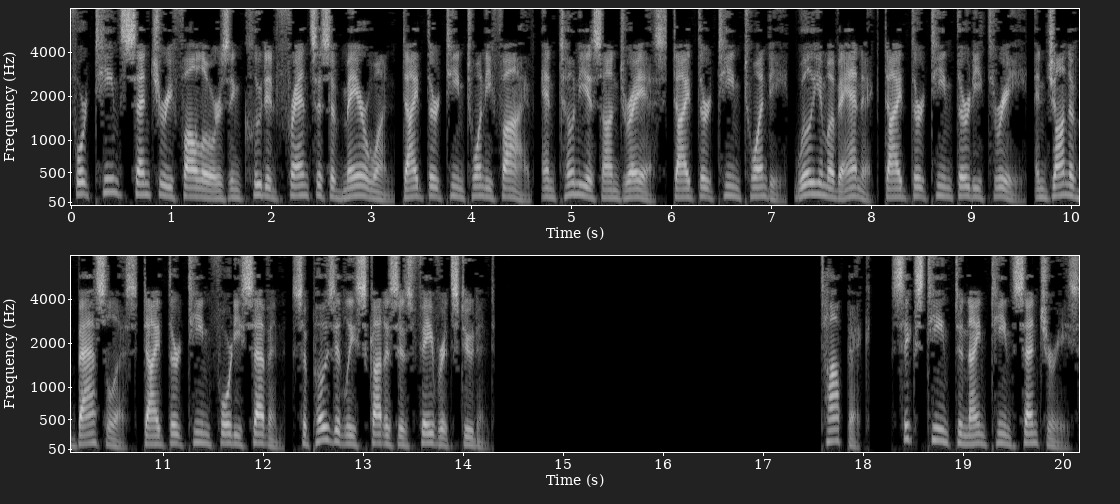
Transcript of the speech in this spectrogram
14th-century followers included Francis of Meyronnes died 1325, Antonius Andreas died 1320, William of Alnwick died 1333, and John of Bassolis died 1347, supposedly Scotus's favorite student. Topic: 16th to 19th centuries.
